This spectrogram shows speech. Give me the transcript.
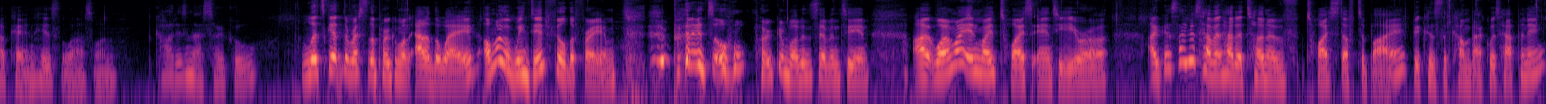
Okay, and here's the last one. God, isn't that so cool? Let's get the rest of the Pokemon out of the way. Oh my god, we did fill the frame, but it's all Pokemon in 17. I, why am I in my twice anti era? I guess I just haven't had a ton of twice stuff to buy because the comeback was happening.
